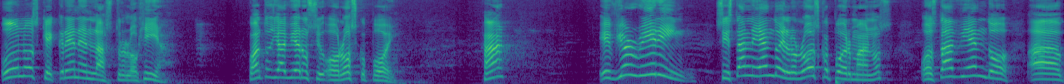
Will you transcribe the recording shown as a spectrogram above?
Unos que creen en la astrología. ¿Cuántos ya vieron su horóscopo hoy? ¿Ah? If you're reading, si están leyendo el horóscopo, hermanos, o están viendo uh,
